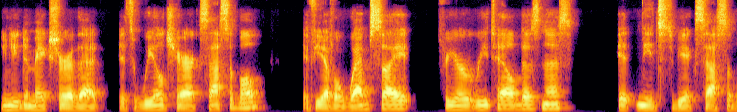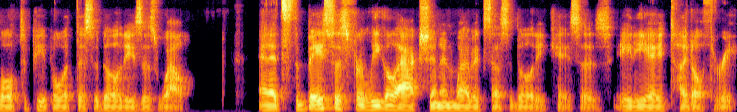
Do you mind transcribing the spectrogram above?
you need to make sure that it's wheelchair accessible. If you have a website for your retail business, it needs to be accessible to people with disabilities as well. And it's the basis for legal action in web accessibility cases, ADA Title III.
